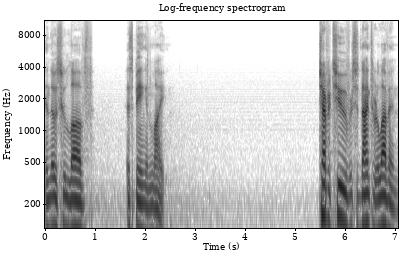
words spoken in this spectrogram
and those who love as being in light. Chapter 2, verses 9 through 11.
